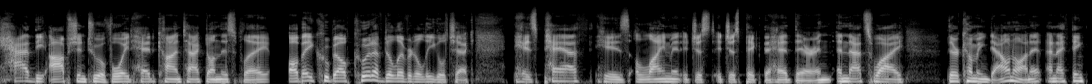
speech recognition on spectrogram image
had the option to avoid head contact on this play. Aube-Kubel could have delivered a legal check. His path, his alignment, it just it just picked the head there, and and that's why they're coming down on it. And I think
